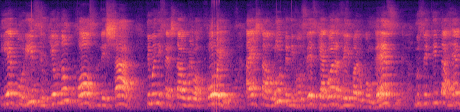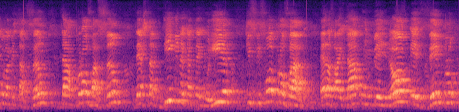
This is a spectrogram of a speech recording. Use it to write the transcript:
E é por isso que eu não posso deixar de manifestar o meu apoio a esta luta de vocês que agora veio para o Congresso, no sentido da regulamentação, da aprovação desta digna categoria, que se for aprovada, ela vai dar um melhor exemplo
